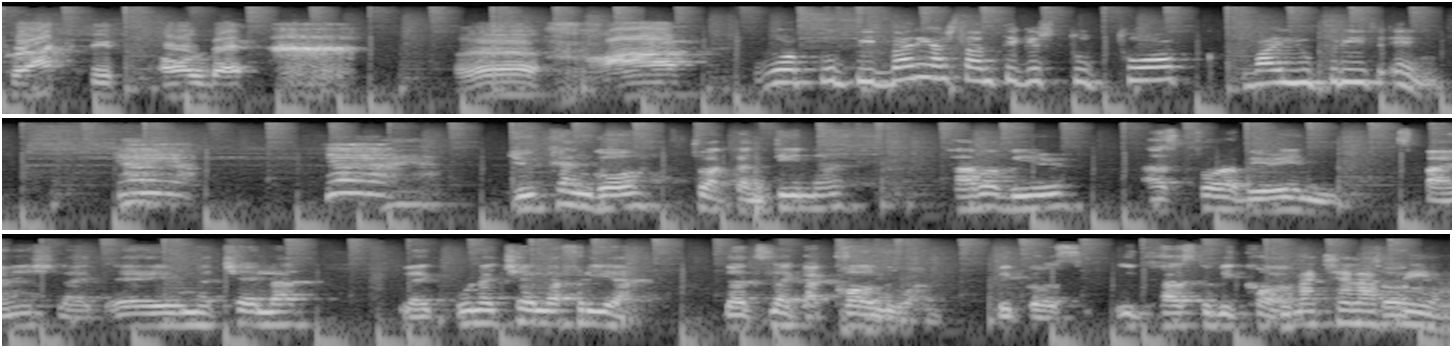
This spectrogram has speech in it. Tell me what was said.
practice all the. uh, ah. What would be very Icelandic is to talk while you breathe in. Yeah, yeah, yeah, yeah. You can go to a cantina, have a beer, ask for a beer in Spanish, like hey, una chela, like una chela fría. That's like a cold one because it has to be cold. Una chela So- fría.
